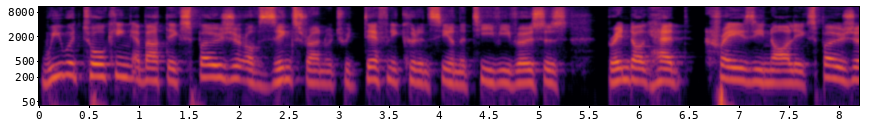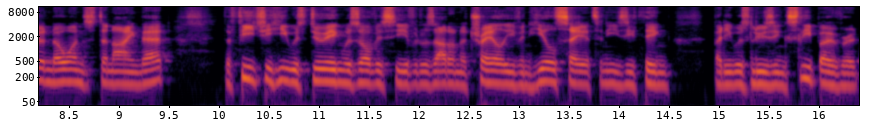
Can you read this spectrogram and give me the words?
We were talking about the exposure of Zink's run, which we definitely couldn't see on the TV, versus Brendog had crazy gnarly exposure. No one's denying that. The feature he was doing was obviously if it was out on a trail, even he'll say it's an easy thing, but he was losing sleep over it.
